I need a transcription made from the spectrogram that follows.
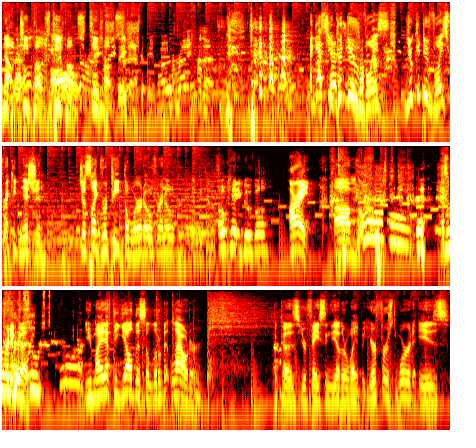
No, T pose, Oh, T pose, T pose. should- I'm ready for this. I guess you could do his arm. voice. You could do voice recognition. Just like repeat the word over and over. That'd be kind of. Okay, Google. All right. Um, that's pretty good. You might have to yell this a little bit louder because you're facing the other way. But your first word is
